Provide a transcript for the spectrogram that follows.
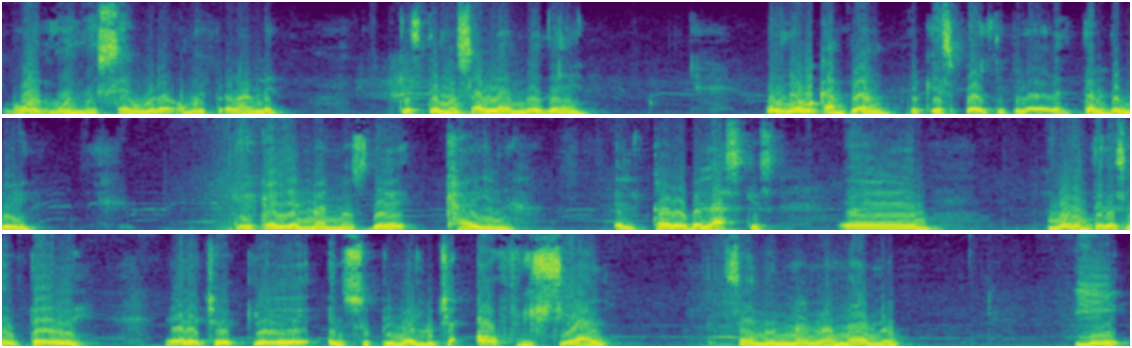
muy, muy, muy seguro o muy probable que estemos hablando de un nuevo campeón, porque es por el título de WWE, que caía en manos de Caín el Toro Velázquez. Eh, muy interesante el, hecho de que en su primer lucha oficial sea en un mano a mano y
